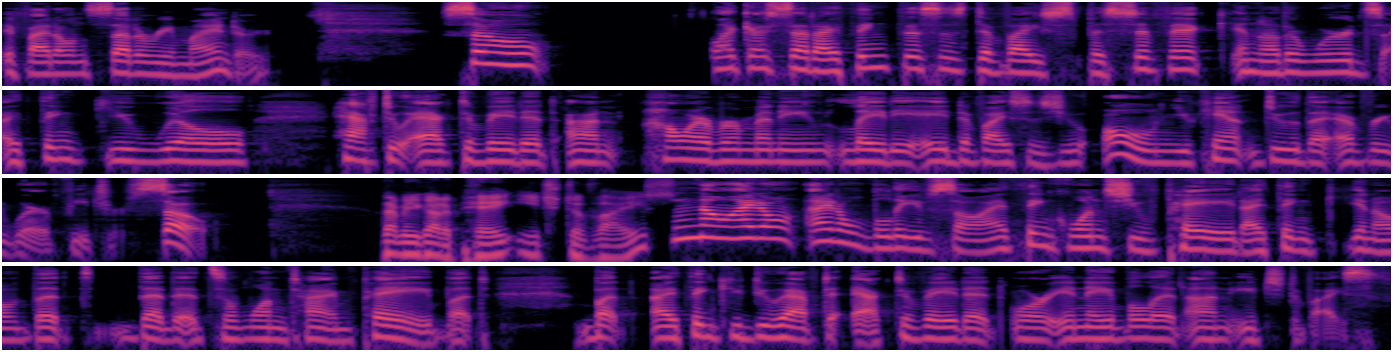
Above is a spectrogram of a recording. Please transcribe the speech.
if i don't set a reminder. So like i said i think this is device specific. In other words i think you will have to activate it on however many lady a devices you own you can't do the everywhere feature so that mean, you got to pay each device. no, I don't. I don't believe so. I think once you've paid, I think you know that that it's a one-time pay. But but I think you do have to activate it or enable it on each device.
